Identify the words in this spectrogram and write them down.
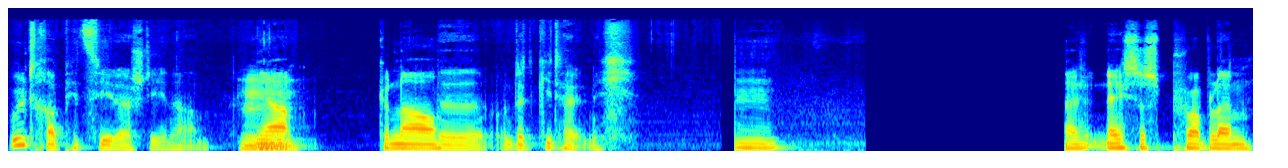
Ultra-PC da stehen haben. Hm. Ja, genau. Äh, und das geht halt nicht. Nächstes Problem.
